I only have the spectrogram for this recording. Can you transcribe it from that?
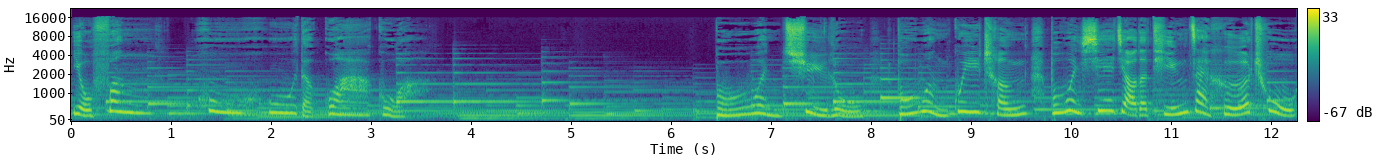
有风呼呼的刮过。不问去路，不问归程，不问歇脚的停在何处，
